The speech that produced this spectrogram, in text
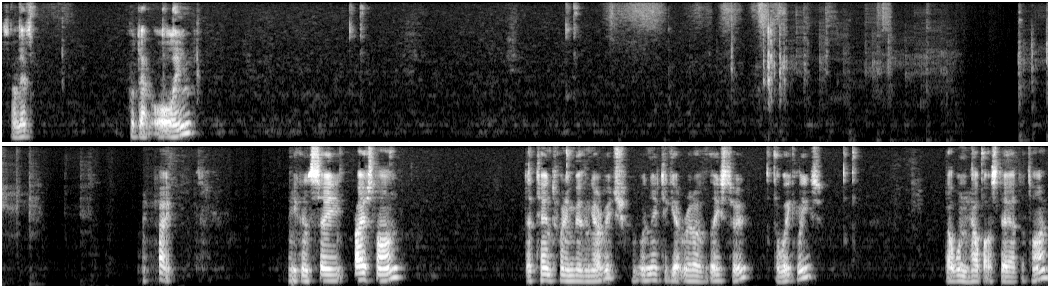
So let's put that all in. Okay. You can see based on the 10-20 moving average, we'll need to get rid of these two, the weeklies. That wouldn't help us there at the time.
